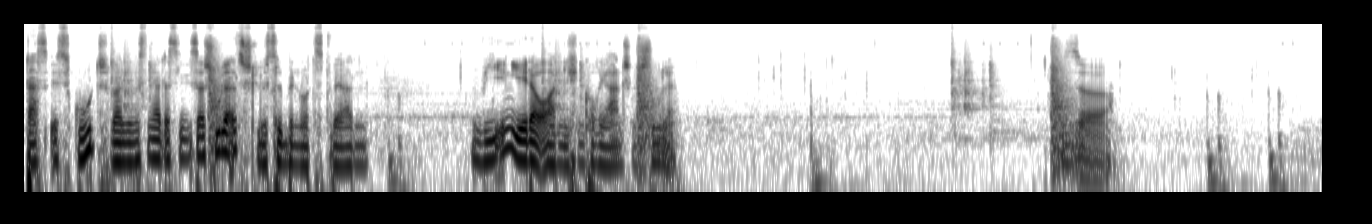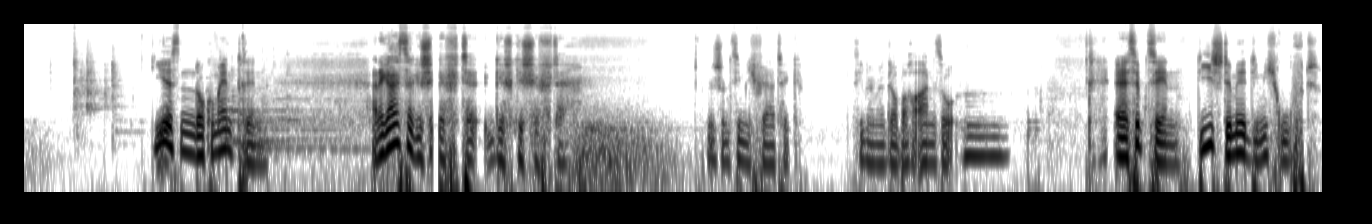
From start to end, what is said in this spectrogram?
Das ist gut, weil wir wissen ja, dass in dieser Schule als Schlüssel benutzt werden. Wie in jeder ordentlichen koreanischen Schule. So. Hier ist ein Dokument drin. Eine Geistergeschäfte. Geschäfte. Bin schon ziemlich fertig. Sieht man mir, glaube ich, auch an. So. Äh, 17. Die Stimme, die mich ruft.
